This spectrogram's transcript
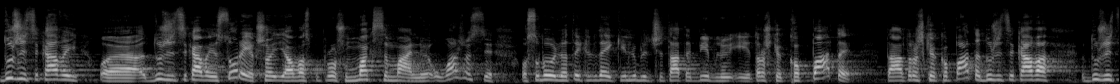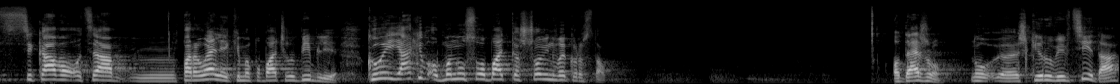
Дуже цікавий, е, дуже цікава історія, якщо я вас попрошу максимальної уважності, особливо для тих людей, які люблять читати Біблію і трошки копати. Та трошки копати, дуже цікава, дуже цікава оця паралель, яку ми побачили в Біблії. Коли Яків обманув свого батька, що він використав? Одежу. Ну, е, шкіру вівці, да?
